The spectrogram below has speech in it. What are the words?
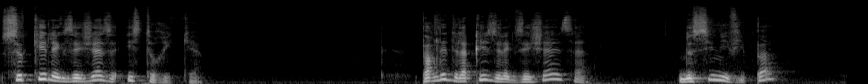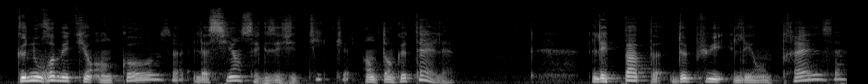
Ce qu'est l'exégèse historique? Parler de la crise de l'exégèse ne signifie pas que nous remettions en cause la science exégétique en tant que telle. Les papes depuis Léon XIII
